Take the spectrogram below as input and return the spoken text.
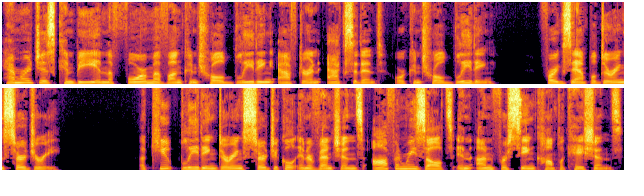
Hemorrhages can be in the form of uncontrolled bleeding after an accident or controlled bleeding, for example during surgery. Acute bleeding during surgical interventions often results in unforeseen complications.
